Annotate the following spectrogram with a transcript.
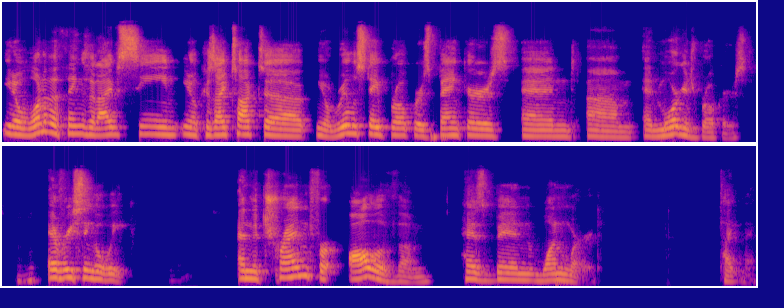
you know one of the things that I've seen you know because I talk to you know real estate brokers, bankers, and um, and mortgage brokers Mhm. every single week, and the trend for all of them has been one word: tightening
